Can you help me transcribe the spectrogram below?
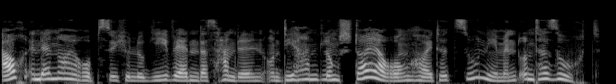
Auch in der Neuropsychologie werden das Handeln und die Handlungssteuerung heute zunehmend untersucht.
